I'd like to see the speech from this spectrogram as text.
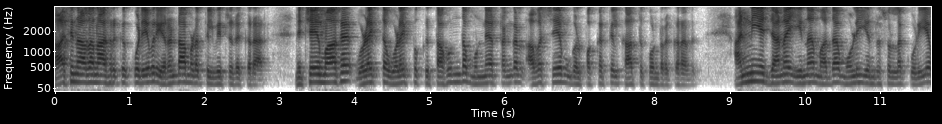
ராசிநாதனாக இருக்கக்கூடியவர் இரண்டாம் இடத்தில் வீற்றிருக்கிறார். நிச்சயமாக உழைத்த உழைப்புக்கு தகுந்த முன்னேற்றங்கள் அவசியம் உங்கள் பக்கத்தில் காத்து கொண்டிருக்கிறது. அந்நிய ஜன இன மத மொழி என்று சொல்லக்கூடிய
